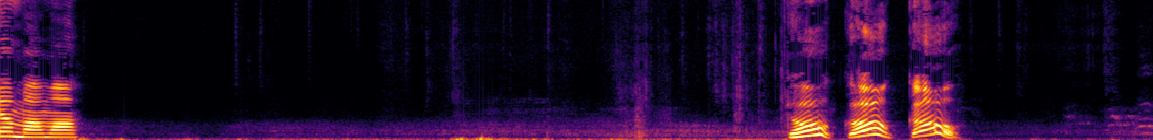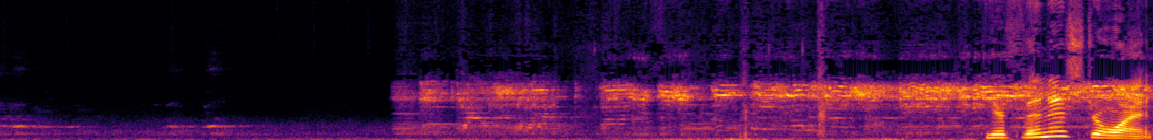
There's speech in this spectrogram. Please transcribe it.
up, Mama. Go, go, go. You're finished or what?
